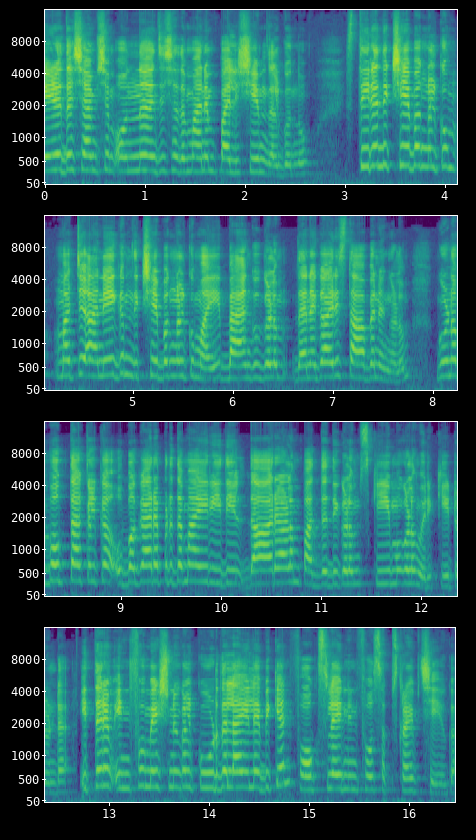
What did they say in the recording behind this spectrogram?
ഏഴ് ദശാംശം ഒന്ന് അഞ്ച് ശതമാനം പലിശയും നൽകുന്നു. സ്ഥിര നിക്ഷേപങ്ങൾക്കും മറ്റ് അനേകം നിക്ഷേപങ്ങൾക്കുമായി ബാങ്കുകളും ധനകാര്യ സ്ഥാപനങ്ങളും ഗുണഭോക്താക്കൾക്ക് ഉപകാരപ്രദമായ രീതിയിൽ ധാരാളം പദ്ധതികളും സ്കീമുകളും ഒരുക്കിയിട്ടുണ്ട്. ഇത്തരം ഇൻഫർമേഷനുകൾ കൂടുതലായി ലഭിക്കാൻ ഫോക്സ് ലൈൻ ഇൻഫോ സബ്സ്ക്രൈബ് ചെയ്യുക.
